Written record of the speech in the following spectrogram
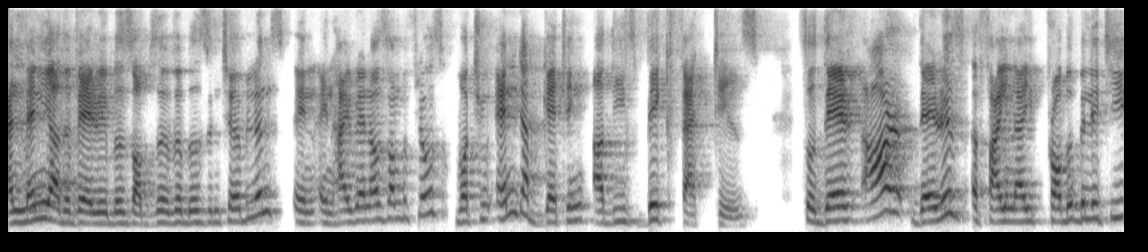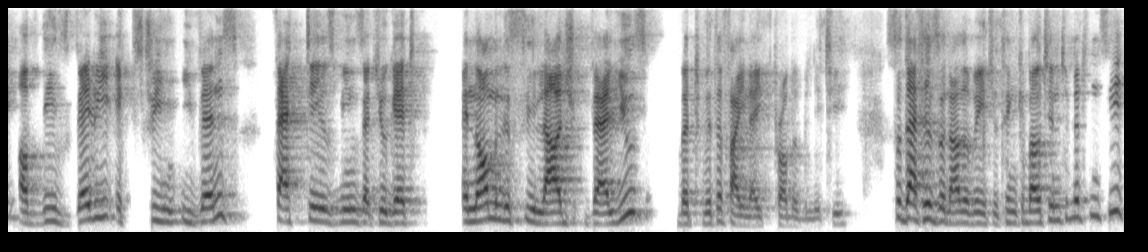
and many other variables, observables in turbulence, in, in high Reynolds number flows, what you end up getting are these big fat tails. So there are, there is a finite probability of these very extreme events. Fat tails means that you get enormously large values, but with a finite probability. So that is another way to think about intermittency.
